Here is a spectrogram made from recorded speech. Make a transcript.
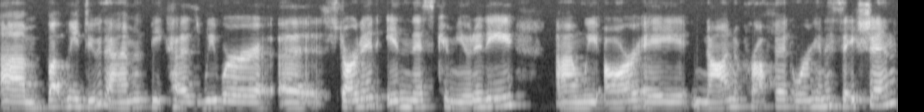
um, but we do them because we were uh, started in this community. Um, we are a nonprofit organization.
